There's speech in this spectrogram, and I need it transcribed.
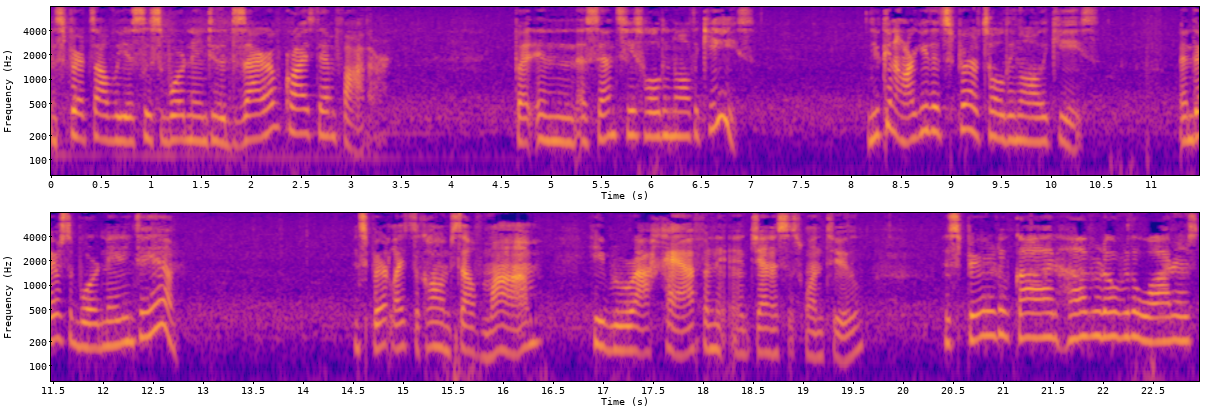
and Spirit's obviously subordinating to the desire of Christ and Father. But in a sense, he's holding all the keys. You can argue that Spirit's holding all the keys, and they're subordinating to him. And Spirit likes to call himself Mom, Hebrew Rachaf in Genesis 1 2. The Spirit of God hovered over the waters.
